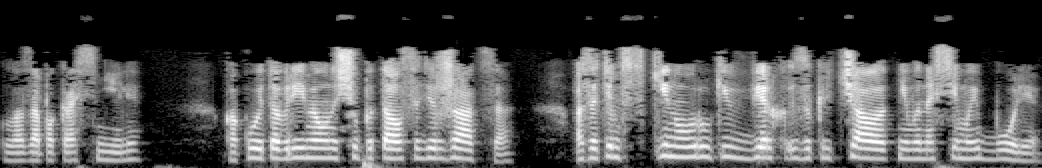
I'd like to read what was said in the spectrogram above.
глаза покраснели. Какое-то время он еще пытался держаться, а затем вскинул руки вверх и закричал от невыносимой боли.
